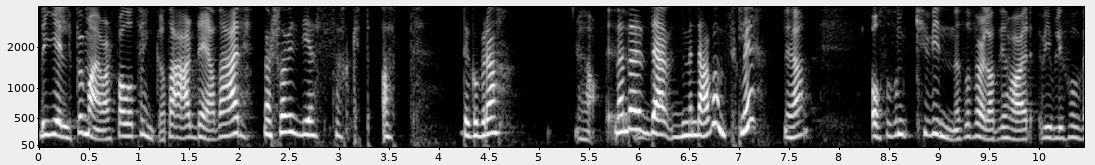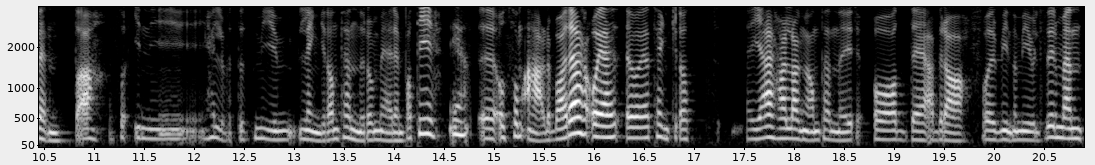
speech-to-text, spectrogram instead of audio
Det hjelper meg i hvert fall å tenke at det er det det er. I hvert fall hvis de har sagt at det går bra. Ja. Men det, det, er, men det er vanskelig. Ja. Også som kvinne så føler jeg at vi, har, vi blir forventa så inn i helvetes mye lengre antenner og mer empati. Ja. Eh, Og sånn er det bare. Og jeg, og jeg tenker at jeg har lange antenner, og det er bra for mine omgivelser, men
